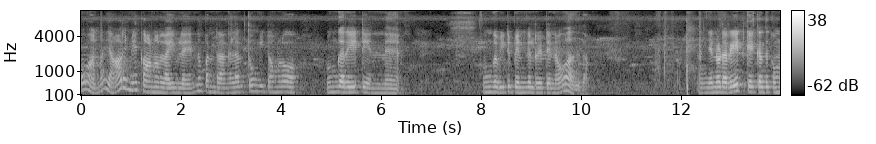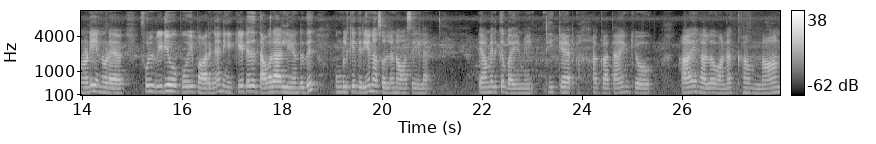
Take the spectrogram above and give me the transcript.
ஓ ஆனால் யாரையுமே காணும் லைவில் என்ன பண்ணுறாங்க எல்லோரும் தூங்கிட்டாங்களோ? உங்கள் ரேட் என்ன? உங்கள் வீட்டு பெண்கள் ரேட் என்னவோ அதுதான். என்னோட ரேட் கேட்குறதுக்கு முன்னாடி என்னோடய ஃபுல் வீடியோவை போய் பாருங்கள் நீங்கள் கேட்டது தவறா இல்லையன்றது உங்களுக்கே தெரியும். நான் சொல்லணும் அவசியம் இல்லை. யாமிருக்க பயமே. டேக் கேர் அக்கா தேங்க்யூ ஹாய் ஹலோ வணக்கம். நான்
